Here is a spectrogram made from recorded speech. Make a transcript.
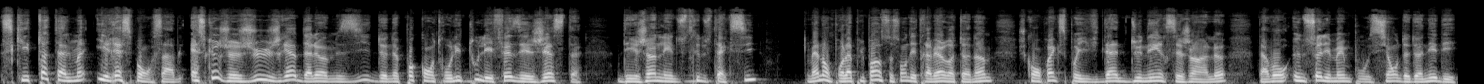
Ce qui est totalement irresponsable. Est-ce que je jugerais Abdallah de ne pas contrôler tous les faits et gestes des gens de l'industrie du taxi? Mais non, pour la plupart, ce sont des travailleurs autonomes. Je comprends que c'est pas évident d'unir ces gens-là, d'avoir une seule et même position, de donner des,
